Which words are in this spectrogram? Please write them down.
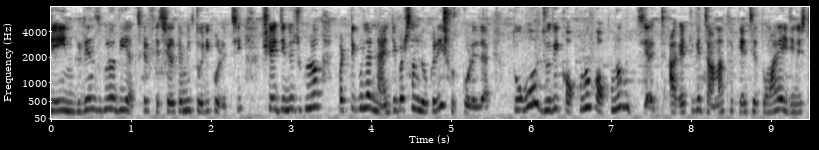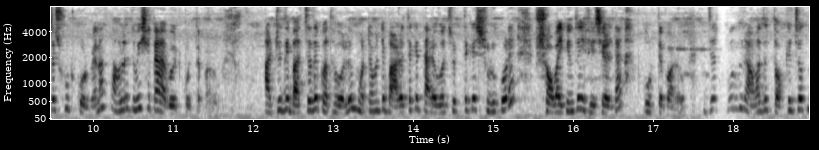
যেই ইনগ্রিডিয়েন্টসগুলো দিয়ে আজকের ফেসিয়ালটা আমি তৈরি করেছি, সেই জিনিসগুলো পার্টিকুলার নাইনটি পার্সেন্ট লোকেরই শ্যুট করে যায়। তবুও যদি কখনো কখনো আগে থেকে জানা থাকে যে তোমার এই জিনিসটা শ্যুট করবে না, তাহলে তুমি সেটা অ্যাভয়েড করতে পারো। আর যদি বাচ্চাদের কথা বলো, মোটামুটি বারো থেকে তেরো বছর থেকে শুরু করে সবাই কিন্তু এই ফেসিয়ালটা করতে পারো। যে বন্ধুরা, আমাদের ত্বকের যত্ন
